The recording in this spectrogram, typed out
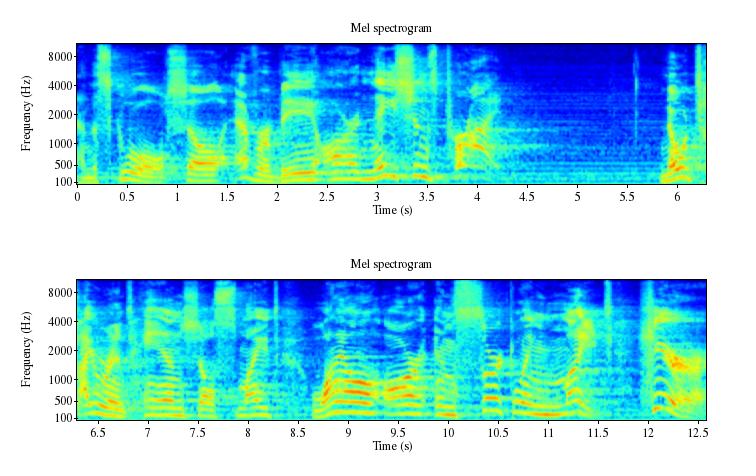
and the school shall ever be our nation's pride. No tyrant hand shall smite while our encircling might here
